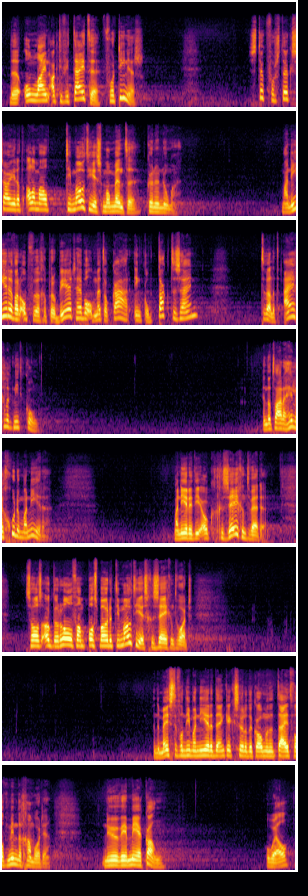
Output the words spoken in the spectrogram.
De online activiteiten voor tieners. Stuk voor stuk zou je dat allemaal Timotheus-momenten kunnen noemen. Manieren waarop we geprobeerd hebben om met elkaar in contact te zijn, terwijl het eigenlijk niet kon. En dat waren hele goede manieren. Manieren die ook gezegend werden. Zoals ook de rol van postbode Timotheus gezegend wordt. En de meeste van die manieren, denk ik, zullen de komende tijd wat minder gaan worden. Nu er weer meer kan. Hoewel,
